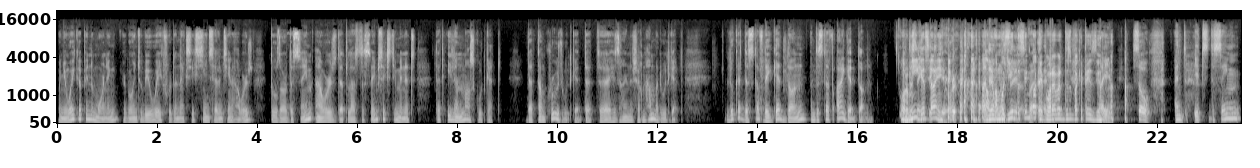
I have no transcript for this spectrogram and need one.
When you wake up in the morning, you're going to be awake for the next 16, 17 hours. Those are the same hours that last the same 60 minutes that Elon Musk would get, that Tom Cruise would get, that uh, His Highness Sheikh Mohammed would get. Look at the stuff they get done and the stuff I get done. Or me get 60 dying. or- I I'm, I'm with you in the same but- bucket, whatever this bucket is. Yeah. So, and it's the same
